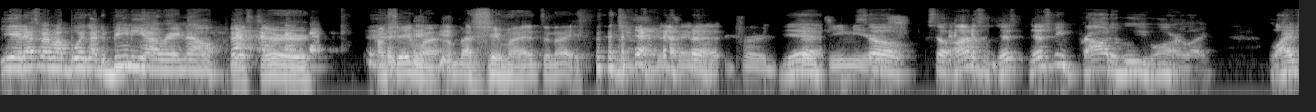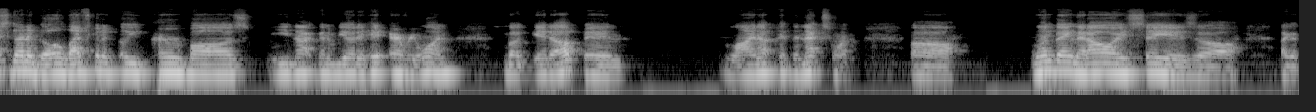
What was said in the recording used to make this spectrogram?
yeah, that's why my boy got the beanie on right now. Yes, sir. I'm shaving my I'm about to shave my head tonight. You've been saying that for Yeah. 13 years. So, so honestly, just just be proud of who you are. Like, life's gonna go. Life's gonna throw you curveballs. You're not gonna be able to hit everyone, but get up and line up, hit the next one. Uh, one thing that I always say is, uh, like a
